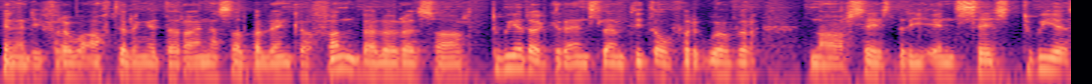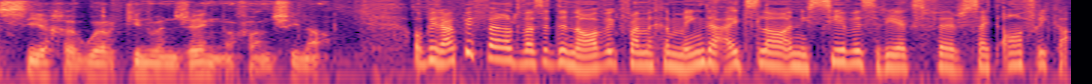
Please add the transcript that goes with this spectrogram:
En in die vroue afdeling het Aryna Sabalenka van Belarus haar tweede Grand Slam titel verower na haar 6-3 en 6-2 sege oor Qinwen Zheng van China. Op die rugbyveld was dit 'n naweek van 'n gemengde uitslae in die sewees reeks vir Suid-Afrika.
